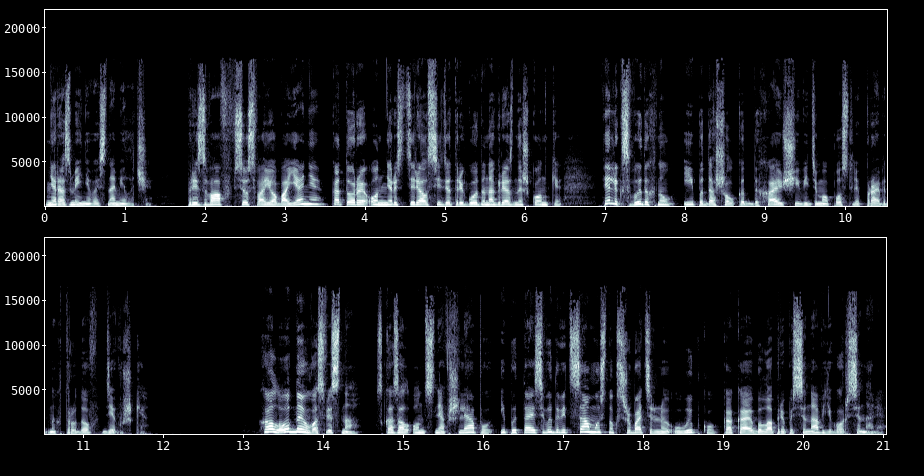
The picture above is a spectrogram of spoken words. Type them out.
не размениваясь на мелочи. Призвав все свое обаяние, которое он не растерял, сидя три года на грязной шконке, Феликс выдохнул и подошел к отдыхающей, видимо, после праведных трудов, девушке. «Холодная у вас весна», — сказал он, сняв шляпу и пытаясь выдавить самую сногсшибательную улыбку, какая была припасена в его арсенале.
